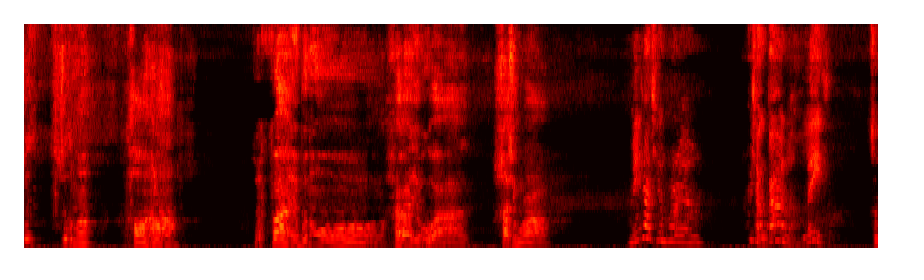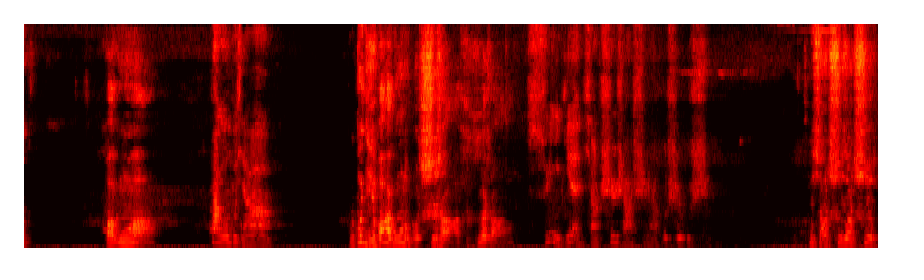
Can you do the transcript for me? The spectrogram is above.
这这怎么躺下了？这饭也不弄，孩子也不管，啥情况啊？没啥情况呀，不想干了，累死。这罢工啊？罢工不行啊，我不你罢工了，我吃啥喝啥？随你便，想吃啥吃啥，不吃不吃。你想吃想吃，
